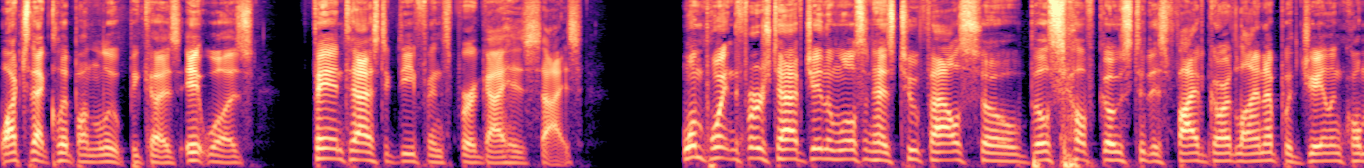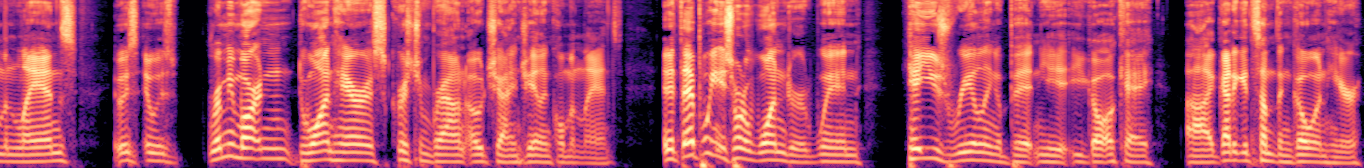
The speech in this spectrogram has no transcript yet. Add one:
watch that clip on loop because it was fantastic defense for a guy his size. One point in the first half, Jalen Wilson has two fouls, so Bill Self goes to this five guard lineup with Jalen Coleman Lands. It was it was Remy Martin, Dajuan Harris, Christian Brown, Ochai, and Jalen Coleman Lands. And at that point, you sort of wondered when KU's reeling a bit, and you, you go, okay, uh, I got to get something going here.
